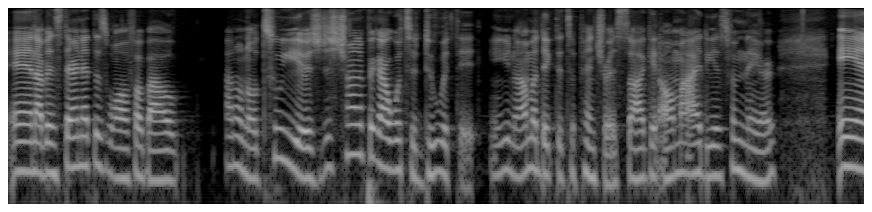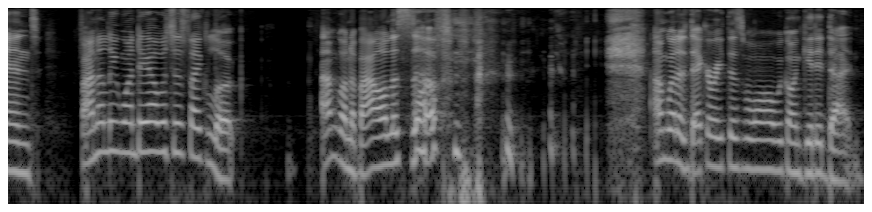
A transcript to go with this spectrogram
and I've been staring at this wall for about I don't know two years, just trying to figure out what to do with it. And, you know I'm addicted to Pinterest, so I get all my ideas from there. And finally one day I was just like, look, I'm gonna buy all this stuff. I'm gonna decorate this wall. We're gonna get it done.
